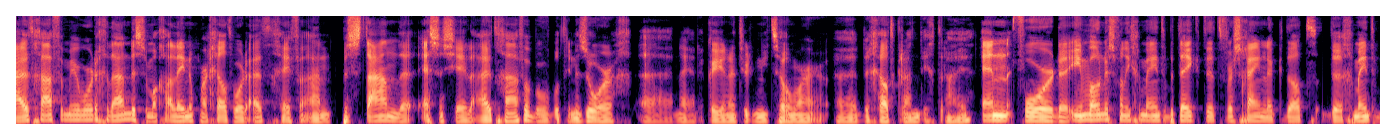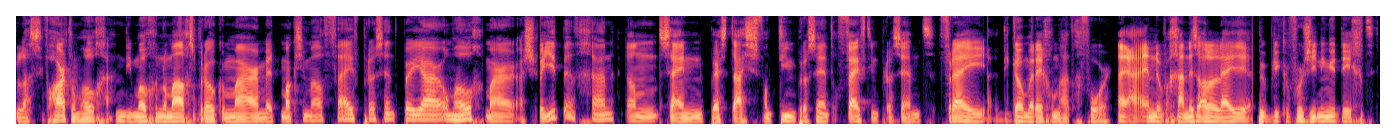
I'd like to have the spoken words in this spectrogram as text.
uitgaven meer worden gedaan. Dus er mag alleen nog maar geld worden uitgegeven aan bestaande essentiële uitgaven. Bijvoorbeeld in de zorg. Uh, nou ja, dan kun je natuurlijk niet zomaar uh, de geldkraan dichtdraaien. En voor de inwoners van die gemeente betekent het waarschijnlijk dat de gemeentebelasting hard omhoog gaan. Die mogen normaal gesproken maar met maximaal 5% per jaar omhoog. Maar als je failliet bent gegaan, dan zijn percentages van 10% of 15% vrij. Die komen regelmatig voor. Nou ja, en we gaan dus allerlei publieke voorzieningen dicht.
